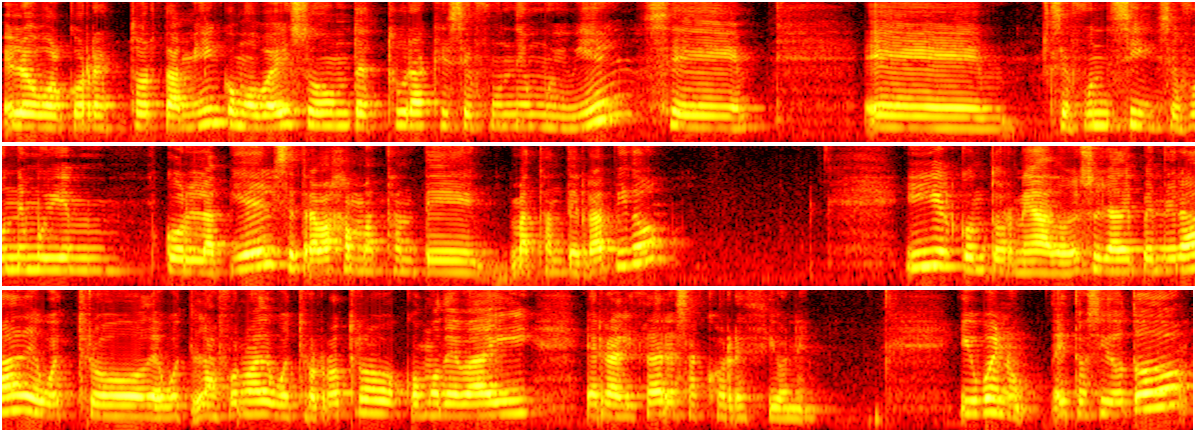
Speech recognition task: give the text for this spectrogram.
Y luego el corrector también, como veis, son texturas que se funden muy bien, se, eh, se, funde, sí, se funden muy bien con la piel, se trabajan bastante, bastante rápido. Y el contorneado, eso ya dependerá de, vuestro, de la forma de vuestro rostro, cómo debáis eh, realizar esas correcciones. Y bueno, esto ha sido todo,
